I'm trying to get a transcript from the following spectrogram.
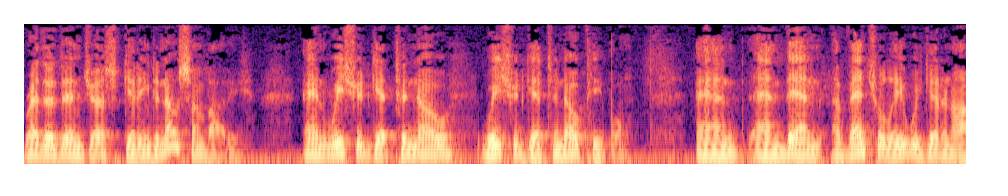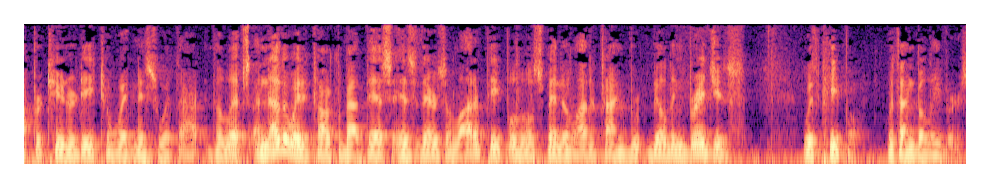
rather than just getting to know somebody. And we should get to know, we should get to know people and and then eventually we get an opportunity to witness with our, the lips. Another way to talk about this is there's a lot of people who will spend a lot of time b- building bridges with people, with unbelievers,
